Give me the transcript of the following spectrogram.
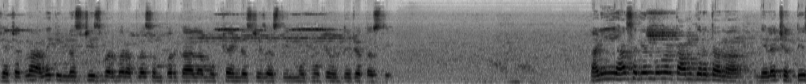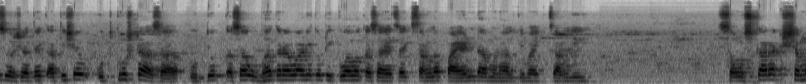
ज्याच्यातनं अनेक इंडस्ट्रीजबरोबर आपला संपर्क आला मोठ्या इंडस्ट्रीज असतील मोठमोठे उद्योजक असतील. आणि ह्या सगळ्यांबरोबर काम करताना गेल्या छत्तीस वर्षात एक अतिशय उत्कृष्ट असा उद्योग कसा उभा करावा आणि तो टिकवावा कसा याचा एक चांगला पायंडा म्हणाल किंवा एक चांगली संस्कारक्षम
